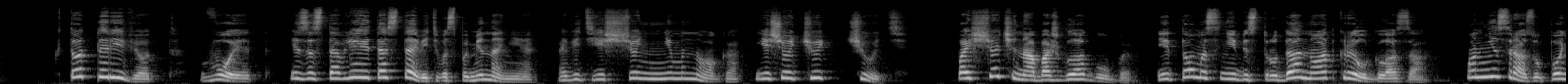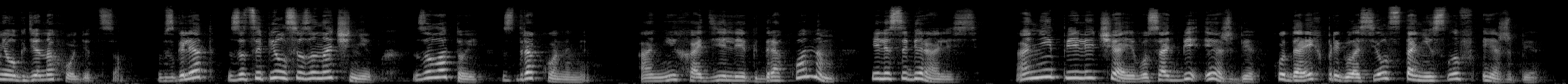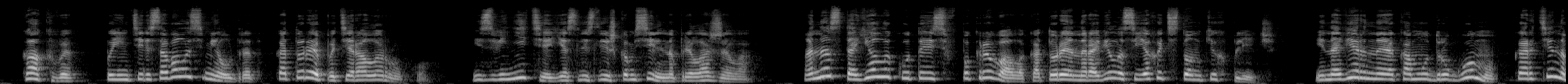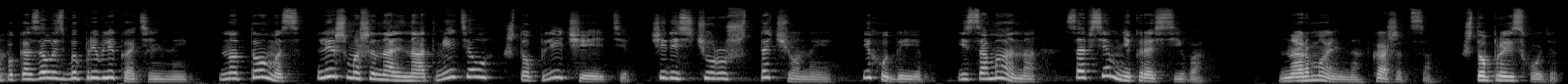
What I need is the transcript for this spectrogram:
Кто-то ревет, воет и заставляет оставить воспоминания, а ведь еще немного, еще чуть-чуть. Пощечина обожгла губы, и Томас не без труда, но открыл глаза. Он не сразу понял, где находится. Взгляд зацепился за ночник, золотой, с драконами. Они ходили к драконам или собирались? Они пили чай в усадьбе Эшби, куда их пригласил Станислав Эшби. «Как вы?» — поинтересовалась Милдред, которая потирала руку. «Извините, если слишком сильно приложила». Она стояла, кутаясь в покрывало, которое норовило съехать с тонких плеч. И, наверное, кому другому картина показалась бы привлекательной. Но Томас лишь машинально отметил, что плечи эти чересчур уж точеные и худые, и сама она совсем некрасива. Нормально, кажется. Что происходит?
